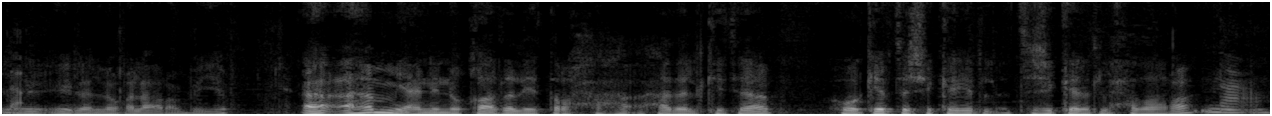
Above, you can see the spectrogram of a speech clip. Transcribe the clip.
لا. إلى اللغة العربية. أ- أهم يعني النقاط اللي يطرحها هذا الكتاب؟ هو كيف تشكل تشكلت الحضارات نعم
